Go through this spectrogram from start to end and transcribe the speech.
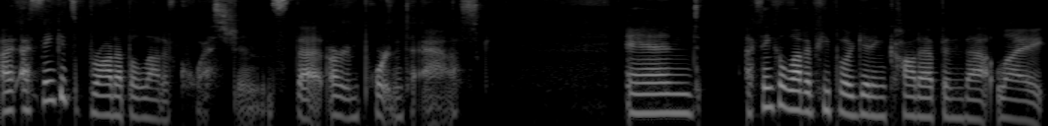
I, I think it's brought up a lot of questions that are important to ask. And I think a lot of people are getting caught up in that like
